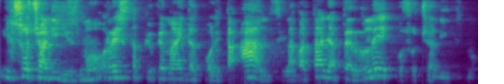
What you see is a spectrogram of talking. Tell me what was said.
il socialismo resta più che mai d'attualità, anzi la battaglia per l'ecosocialismo.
